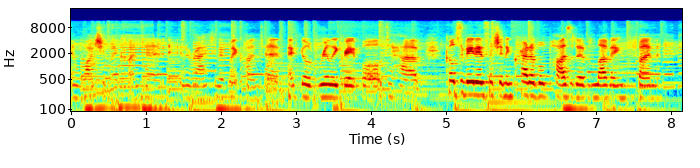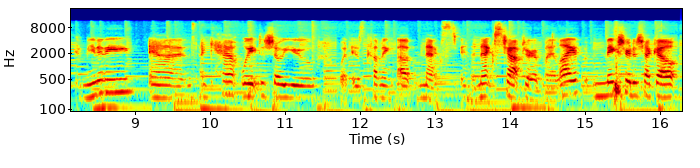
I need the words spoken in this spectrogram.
and watching my content and interacting with my content. I feel really grateful to have cultivated such an incredible, positive, loving, fun community and I can't wait to show you what is coming up next in the next chapter of my life. Make sure to check out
